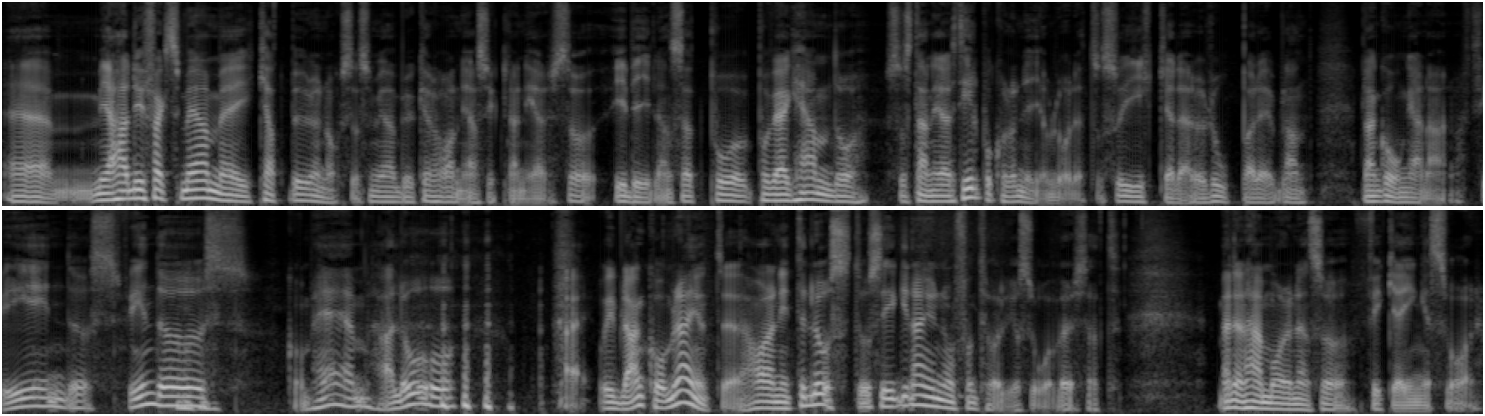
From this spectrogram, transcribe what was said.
Eh, Men jag hade ju faktiskt med mig kattburen också som jag brukar ha när jag cyklar ner så, i bilen. Så att på, på väg hem då så stannade jag till på koloniområdet och så gick jag där och ropade bland, bland gångarna. Findus, Findus, kom hem, hallå. Nej, och ibland kommer han ju inte. Har han inte lust då ligger han ju i någon fåtölj och sover. Så att, men den här morgonen så fick jag inget svar.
